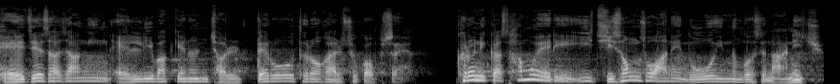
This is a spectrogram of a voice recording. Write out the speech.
대제사장인 엘리밖에는 절대로 들어갈 수가 없어요. 그러니까 사무엘이 이 지성소 안에 누워 있는 것은 아니죠.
